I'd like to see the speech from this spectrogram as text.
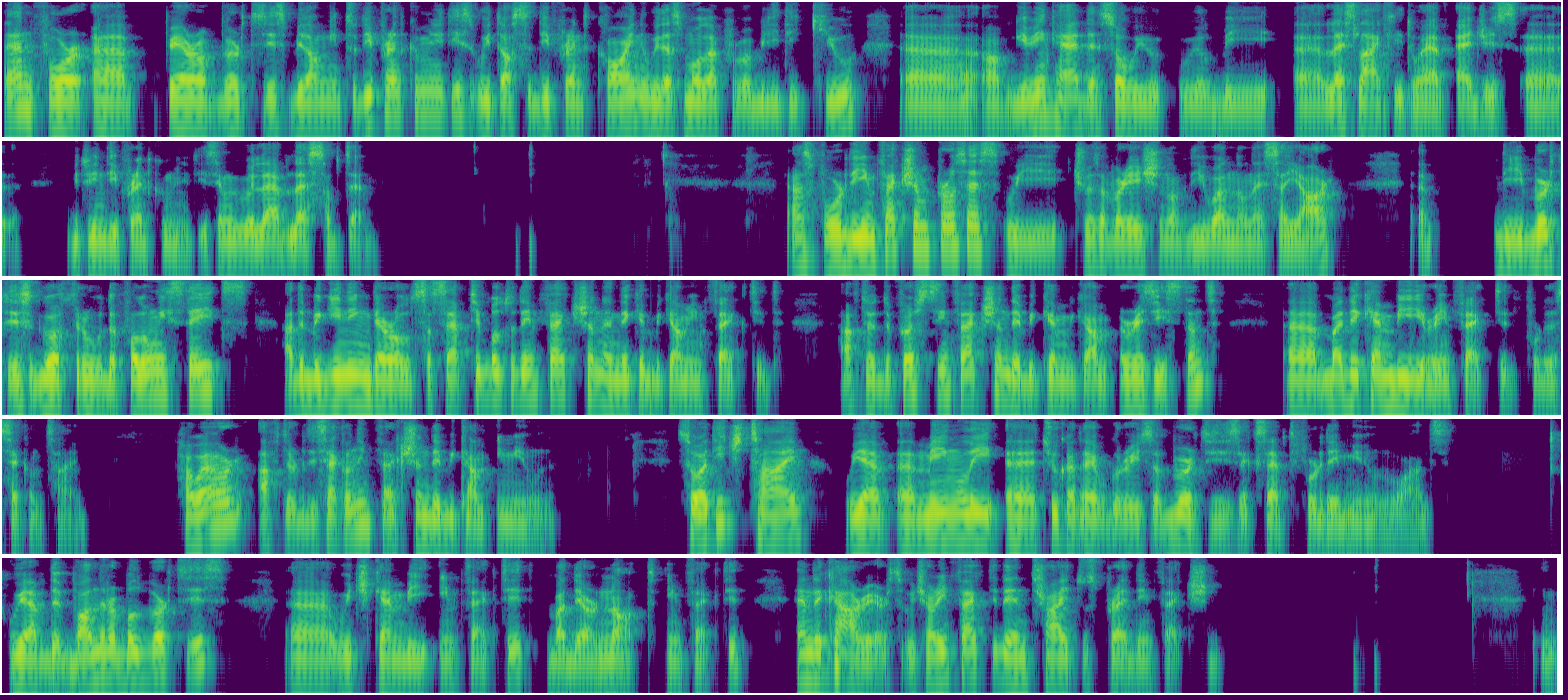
Then for a pair of vertices belonging to different communities, we toss a different coin with a smaller probability q uh, of giving head, and so we will be uh, less likely to have edges uh, between different communities, and we will have less of them. As for the infection process, we choose a variation of the well-known SIR. Uh, the vertices go through the following states. At the beginning, they're all susceptible to the infection and they can become infected. After the first infection, they can become resistant, uh, but they can be reinfected for the second time. However, after the second infection, they become immune. So at each time, we have uh, mainly uh, two categories of vertices except for the immune ones. We have the vulnerable vertices, uh, which can be infected, but they are not infected, and the carriers, which are infected and try to spread the infection.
